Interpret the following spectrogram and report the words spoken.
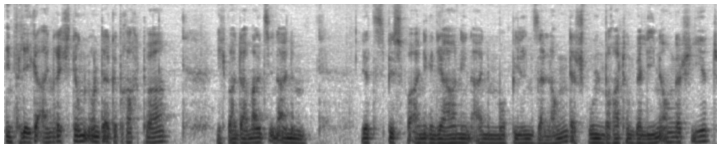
in Pflegeeinrichtungen untergebracht war. Ich war damals in einem, jetzt bis vor einigen Jahren in einem mobilen Salon der Schwulenberatung Berlin engagiert,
